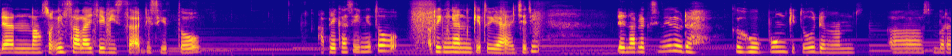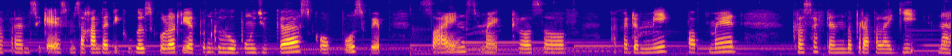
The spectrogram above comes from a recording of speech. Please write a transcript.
Dan langsung install aja bisa di situ. Aplikasi ini tuh ringan gitu ya jadi dan aplikasi ini tuh udah kehubung gitu dengan uh, sumber referensi. Kayak misalkan tadi Google Scholar dia pun kehubung juga Scopus, Web Science, Microsoft Academic, PubMed, Microsoft dan beberapa lagi. Nah,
